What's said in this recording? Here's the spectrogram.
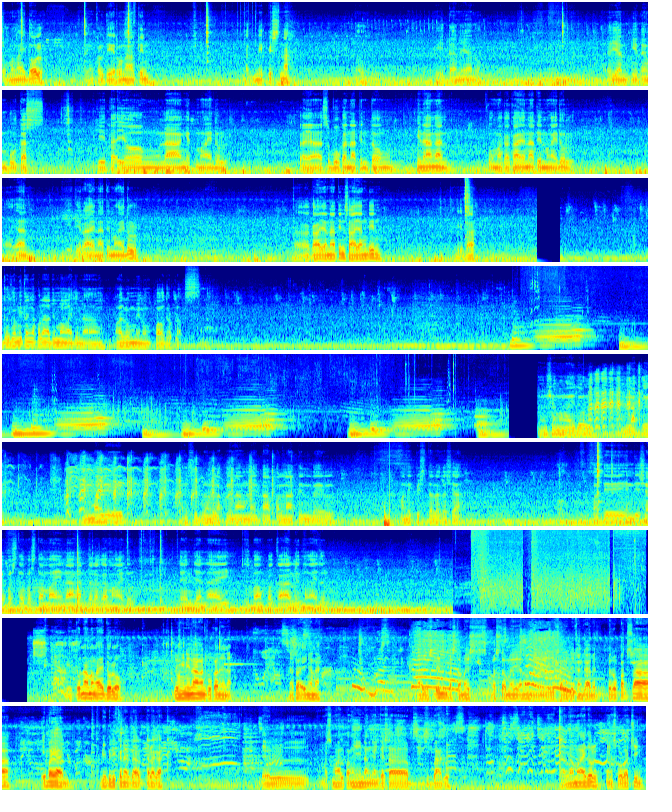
So mga idol, ito yung kaldero natin. Nagnipis na. Oh. Kita niyo yan oh. Ayan, kita yung butas. Kita yung langit mga idol. Kaya subukan natin tong hinangan kung makakaya natin mga idol. Ayan, titirahin natin mga idol. Nakakaya natin, sayang din. Diba? Gagamitan nga pala natin mga idol ng aluminum powder flux. Ano siya mga idol? Ang laki. Yung maliit ay sobrang laki ng naitapal natin dahil manipis talaga siya. Pati hindi siya basta-basta mahinangan talaga mga idol. Dahil dyan ay ibang pagkaaloy mga idol. Ito na mga idol oh. Yung hininangan ko kanina. Nasa inga na. Ayos din basta may basta may ano may sarili kang gamit. Pero pag sa iba yan, bibili ka na tal- talaga. Dahil mas mahal pang hinang yan kaysa bago. Ayan mga idol, thanks for watching.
